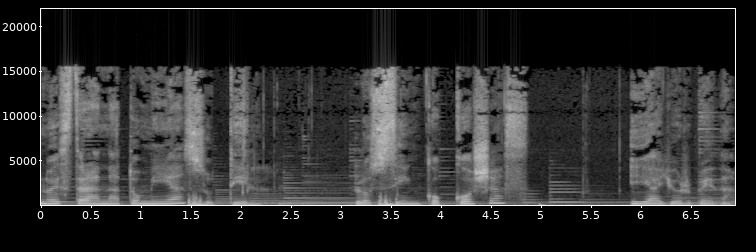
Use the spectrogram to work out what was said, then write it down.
Nuestra anatomía sutil, los cinco koshas y Ayurveda.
